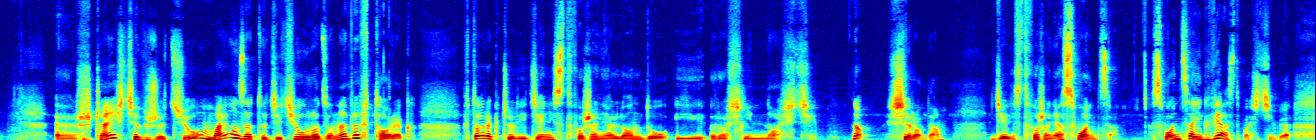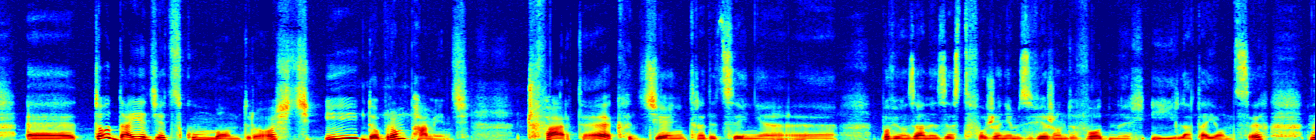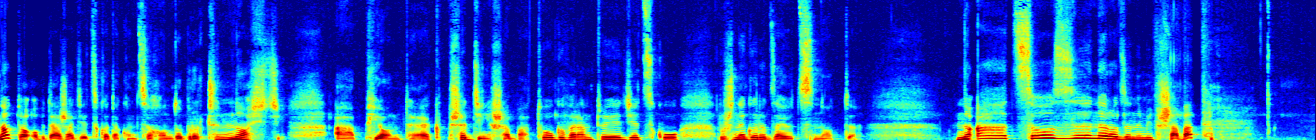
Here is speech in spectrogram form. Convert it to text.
E, szczęście w życiu mają za to dzieci urodzone we wtorek. Wtorek, czyli dzień stworzenia lądu i roślinności. No, środa dzień stworzenia Słońca. Słońca i gwiazd właściwie. E, to daje dziecku mądrość i dobrą pamięć. Czwartek, dzień tradycyjnie e, powiązany ze stworzeniem zwierząt wodnych i latających, no to obdarza dziecko taką cechą dobroczynności. A piątek, przeddzień szabatu, gwarantuje dziecku różnego rodzaju cnoty. No a co z narodzonymi w szabat?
